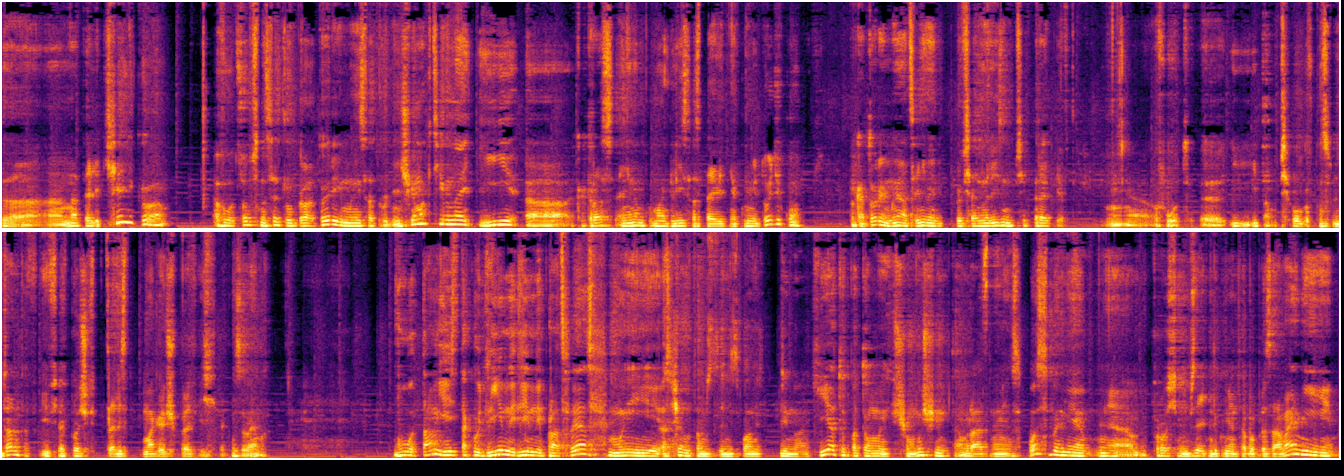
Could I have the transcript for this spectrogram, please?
э, Наталья Кичельникова. Вот, собственно, с этой лабораторией мы сотрудничаем активно, и э, как раз они нам помогли составить некую методику, по которой мы оцениваем профессионализм психотерапевтов. Вот, и, и там психологов-консультантов, и всех прочих специалистов, помогающих профессий, так называемых. Вот, там есть такой длинный-длинный процесс. Мы сначала там заполнить длинную анкету, потом мы их еще мучаем там разными способами, просим взять документы об образовании,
